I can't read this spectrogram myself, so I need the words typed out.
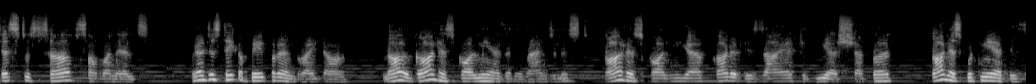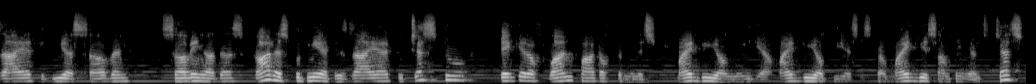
just to serve someone else. You know, just take a paper and write down. Now, God has called me as an evangelist. God has called me. I've got a desire to be a shepherd. God has put me a desire to be a servant, serving others. God has put me a desire to just to take care of one part of the ministry. Might be your media might be your pa system might be something else. Just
